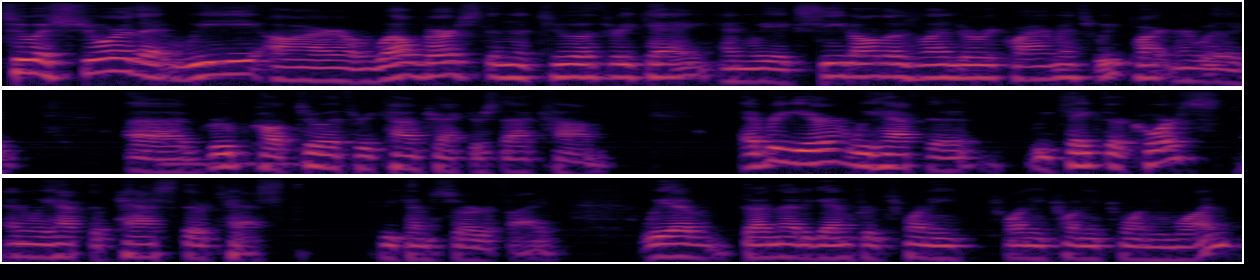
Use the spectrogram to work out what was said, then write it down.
To assure that we are well versed in the 203K and we exceed all those lender requirements, we partner with a, a group called 203contractors.com. Every year we have to, we take their course and we have to pass their test to become certified. We have done that again for 2020, 2021.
